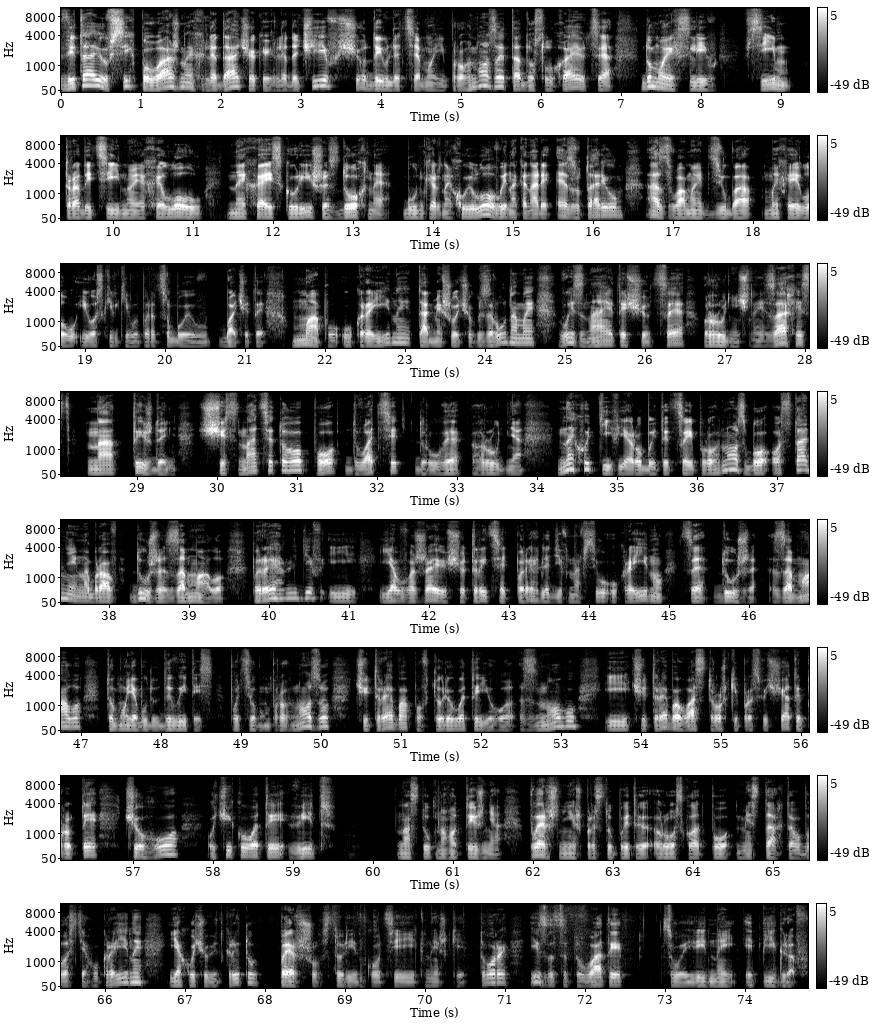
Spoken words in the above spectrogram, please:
Вітаю всіх поважних глядачок і глядачів, що дивляться мої прогнози та дослухаються до моїх слів. Всім традиційної хеллоу, нехай скоріше здохне бункерне хуйло. Ви на каналі Езотаріум, а з вами Дзюба Михайлов. І оскільки ви перед собою бачите мапу України та мішочок з рунами, ви знаєте, що це рунічний захист на тиждень з 16 по 22 грудня. Не хотів я робити цей прогноз, бо останній набрав дуже замало переглядів, і я вважаю, що 30 переглядів на всю Україну це дуже замало, тому я буду дивитись по цьому прогнозу, чи треба повторювати його знову, і чи треба вас трошки просвіщати про те, чого очікувати від наступного тижня. Перш ніж приступити розклад по містах та областях України, я хочу відкрити першу сторінку цієї книжки Тори і зацитувати своєрідний епіграф.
